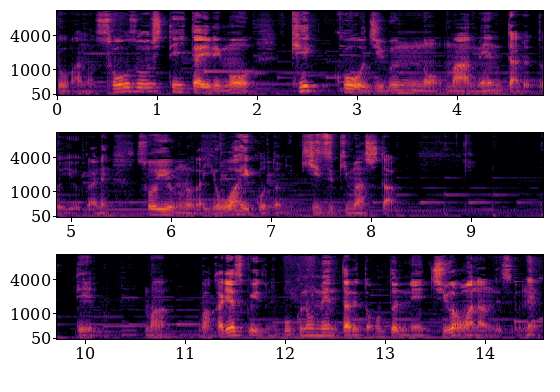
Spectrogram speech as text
そうあの想像していたよりも結構自分の、まあ、メンタルというかねそういうものが弱いことに気づきました。でまあ分かりやすく言うとね僕のメンタルって本当にねチワワなんですよね。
